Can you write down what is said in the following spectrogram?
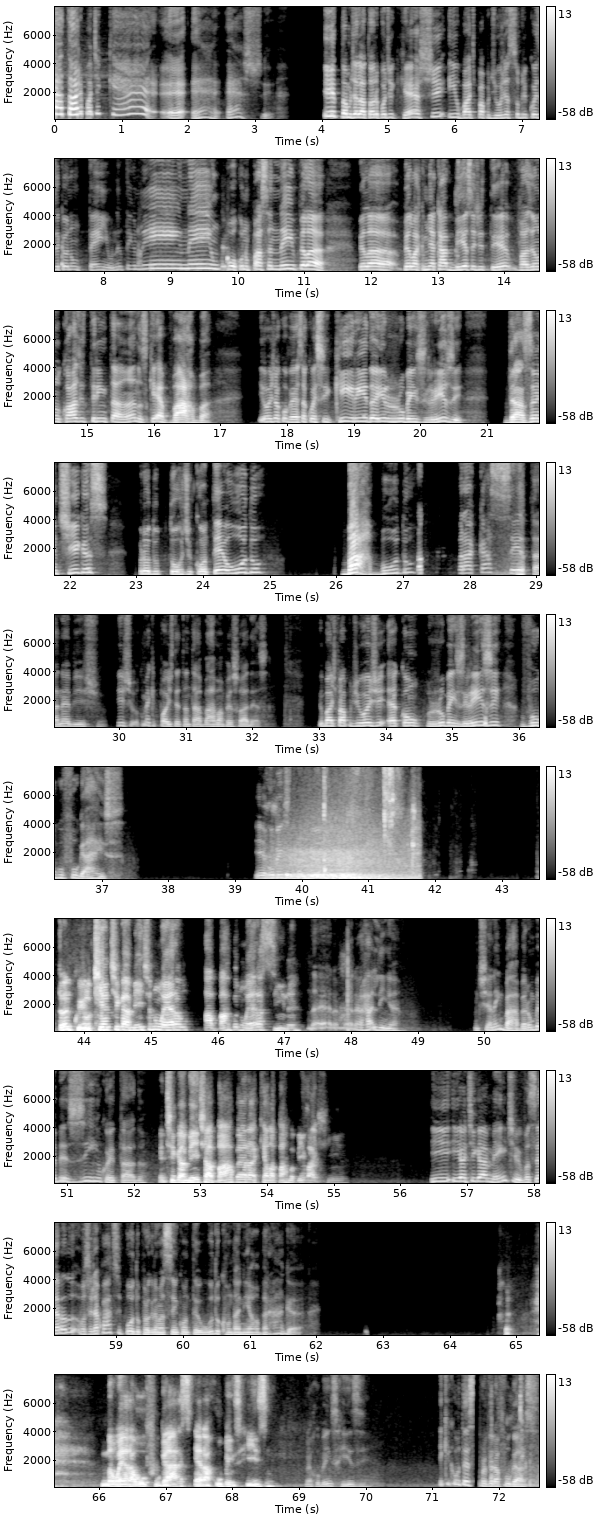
Aleatório Podcast. É, é, é. E estamos de Aleatório Podcast e o bate-papo de hoje é sobre coisa que eu não tenho. Não tenho nem, nem um pouco, não passa nem pela, pela, pela minha cabeça de ter, fazendo quase 30 anos, que é barba. E hoje a conversa com esse querido aí Rubens Rizzi, das antigas, produtor de conteúdo, barbudo, pra caceta, né, bicho? Bicho, como é que pode ter tanta barba uma pessoa dessa? E o bate-papo de hoje é com Rubens Rizzi, vulgo Fugaz. E aí, Rubens, tranquilo? Tranquilo, que antigamente não era, a barba não era assim, né? Era, era ralinha. Não tinha nem barba, era um bebezinho, coitado. Antigamente a barba era aquela barba bem baixinha. E, e, antigamente, você, era, você já participou do programa Sem Conteúdo com Daniel Braga? Não era o Fugaz, era Rubens Rizzi. É Rubens Rizzi. E o que aconteceu para virar Fugaz?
